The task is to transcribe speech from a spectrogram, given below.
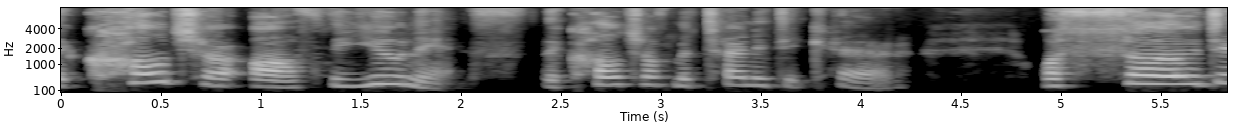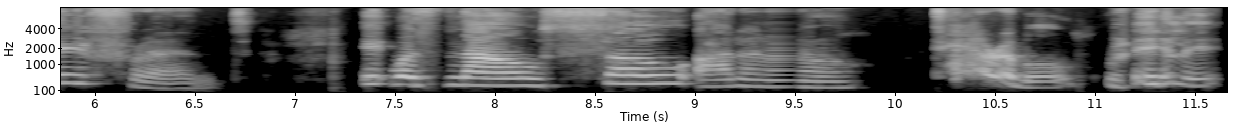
the culture of the units, the culture of maternity care was so different. It was now so, I don't know, terrible, really,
